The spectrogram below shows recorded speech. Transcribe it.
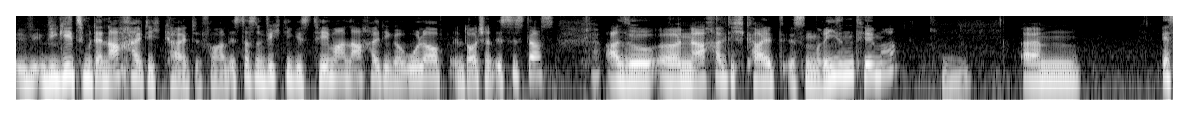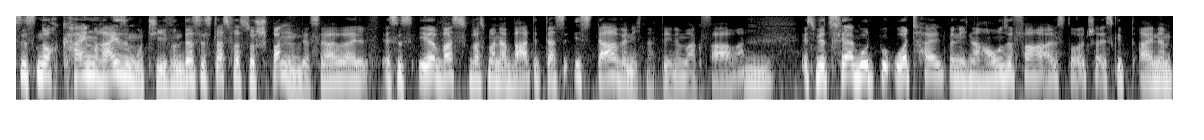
wie wie geht's mit der Nachhaltigkeit voran? Ist das ein wichtiges Thema, nachhaltiger Urlaub? In Deutschland ist es das? Also äh, Nachhaltigkeit ist ein Riesenthema. Ähm, es ist noch kein Reisemotiv und das ist das, was so spannend ist, ja, weil es ist eher was, was man erwartet, das ist da, wenn ich nach Dänemark fahre. Es wird sehr gut beurteilt, wenn ich nach Hause fahre als Deutscher. Es gibt eine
